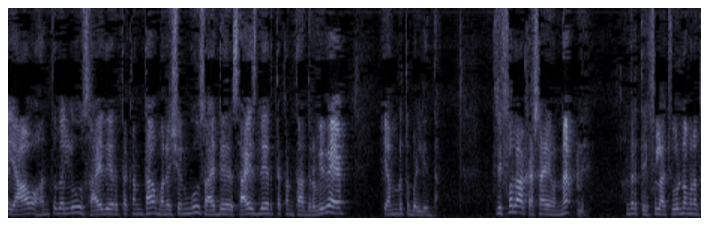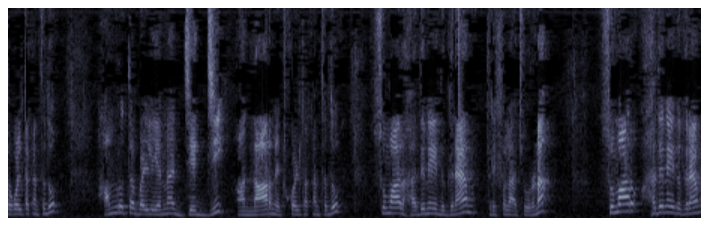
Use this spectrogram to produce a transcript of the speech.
ಯಾವ ಹಂತದಲ್ಲೂ ಸಾಯದೇ ಇರತಕ್ಕಂಥ ಮನುಷ್ಯನಿಗೂ ಸಾಯದೇ, ಸಾಯಿಸದೇ ಇರತಕ್ಕಂಥ ದ್ರವ್ಯವೇ ಈ ಅಮೃತ ಬಳ್ಳಿಯಿಂದ ತ್ರಿಫಲ ಕಷಾಯವನ್ನ, ಅಂದ್ರೆ ತ್ರಿಫಲ ಚೂರ್ಣವನ್ನ ತಗೊಳ್ತಕ್ಕಂಥದ್ದು, ಅಮೃತ ಬಳ್ಳಿಯನ್ನ ಜಜ್ಜಿ ಆ ನಾರನ್ನ ಇಟ್ಕೊಳ್ತಕ್ಕಂಥದ್ದು. ಸುಮಾರು ಹದಿನೈದು ಗ್ರಾಂ ತ್ರಿಫಲ ಚೂರ್ಣ. ಸುಮಾರು ಹದಿನೈದು ಗ್ರಾಂ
